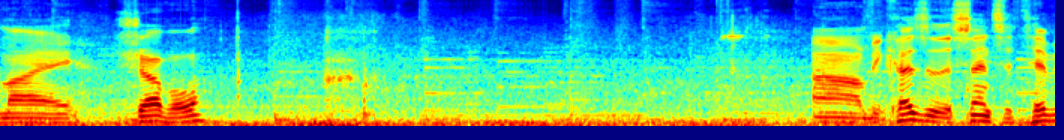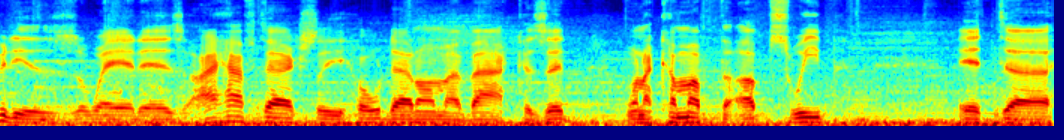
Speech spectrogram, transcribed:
My shovel Uh, because of the sensitivity is the way it is, I have to actually hold that on my back because it, when I come up the up sweep, it uh,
